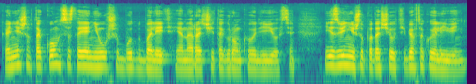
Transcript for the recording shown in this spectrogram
Конечно, в таком состоянии уши будут болеть, я нарочито громко удивился. Извини, что потащил тебя в такой ливень.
